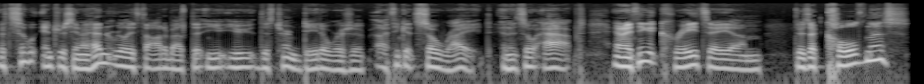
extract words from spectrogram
That's so interesting. I hadn't really thought about that. You, you, this term data worship. I think it's so right and it's so apt, and I think it creates a um, there's a coldness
